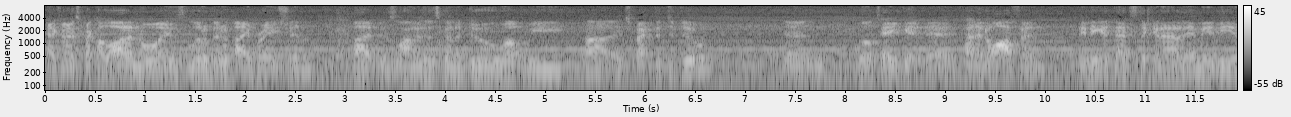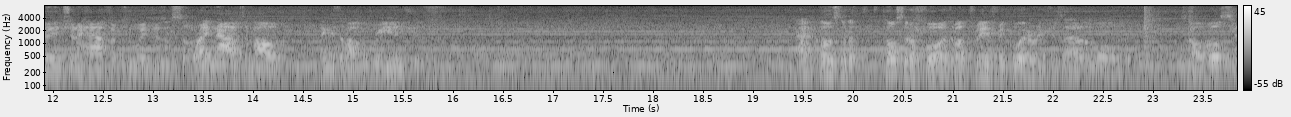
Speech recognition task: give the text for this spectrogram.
actually I expect a lot of noise, a little bit of vibration, but as long as it's going to do what we uh, expect it to do, then we'll take it and cut it off and maybe get that sticking out of there maybe an inch and a half or two inches or so. Right now it's about, I think it's about three inches. Uh, closer to closer to four. It's about three and three quarter inches out of the holder. So we'll see.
